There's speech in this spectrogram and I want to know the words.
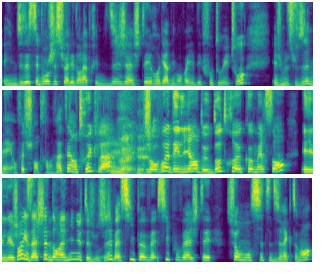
Et ils me disaient c'est bon, j'y suis allée dans l'après-midi, j'ai acheté, regarde, ils m'envoyaient des photos et tout. Et je me suis dit, mais en fait, je suis en train de rater un truc là. J'envoie des liens de d'autres commerçants et les gens, ils achètent dans la minute. Et je me suis dit, bah, s'ils, peuvent, s'ils pouvaient acheter sur mon site directement,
